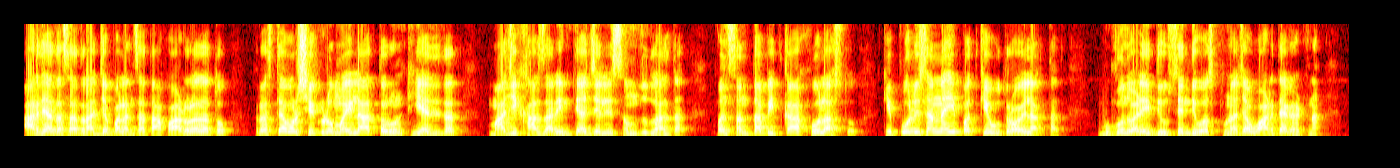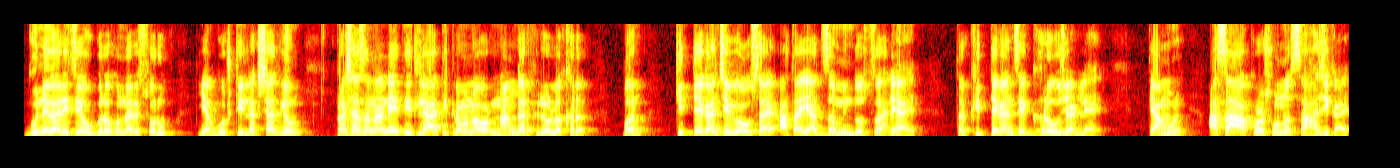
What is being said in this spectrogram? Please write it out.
अर्ध्या तासात राज्यपालांचा ताफा अडवला जातो. रस्त्यावर शेकडो महिला तरुण ठिया देतात. माजी खासदार इम्तियाज जलील समजूत घालतात. पण संताप इतका खोल असतो की पोलिसांनाही पथके उतरवावी लागतात. मुकुंदवाडी दिवसेंदिवस खुनाच्या वाढत्या घटना गुन्हेगारीचे उग्र होणारे स्वरूप या गोष्टी लक्षात घेऊन प्रशासनाने तिथल्या अतिक्रमणावर नांगर फिरवलं खरं. पण कित्येकांचे व्यवसाय आता यात जमीनदोस्त झाले आहेत. तर कित्येकांचे घरं उजाडले आहेत. त्यामुळे असा आक्रोश होणं साहजिक आहे.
